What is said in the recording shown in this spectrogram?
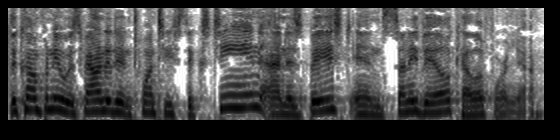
The company was founded in 2016 and is based in Sunnyvale, California.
